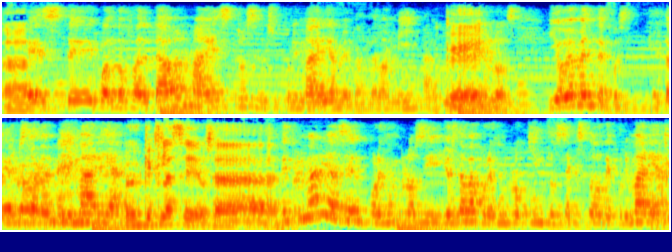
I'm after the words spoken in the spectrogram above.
Ajá. este, cuando faltaban maestros en su primaria me mandaba a mí a cubrirlos. Y obviamente, pues, él también Pero- estaba en primaria. ¿Pero en qué clase? O sea. De primaria, o sea, por ejemplo, si yo estaba, por ejemplo, quinto, sexto de primaria, Ok.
